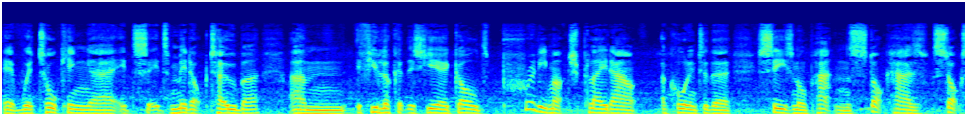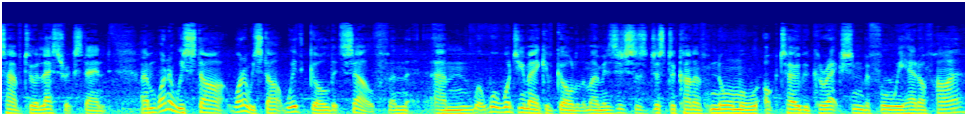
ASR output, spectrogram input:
it, we're talking uh, it's it's mid October. Um, if you look at this year, gold's pretty much played out according to the seasonal patterns. Stock has stocks have to a lesser extent. Um, why don't we start? Why don't we start with gold itself? And um, what, what do you make of gold at the moment? Is this just, a kind of normal October correction before we head off higher?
